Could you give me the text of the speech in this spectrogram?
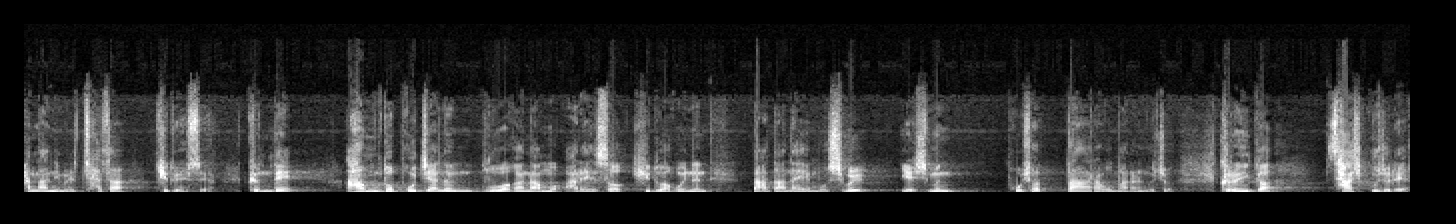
하나님을 찾아 기도했어요. 그런데 아무도 보지 않는 무화과 나무 아래에서 기도하고 있는 나다나의 모습을 예수님은 보셨다라고 말하는 거죠. 그러니까 49절에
